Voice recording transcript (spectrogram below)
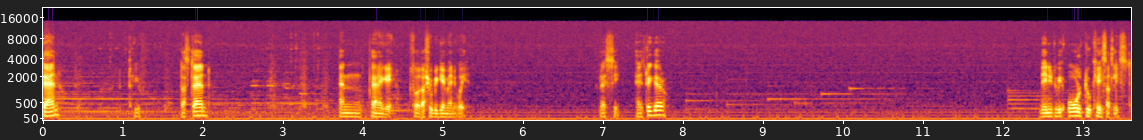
10, that's 10, and 10 again, so that should be game anyway. Let's see, any trigger? They need to be all 2Ks at least,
